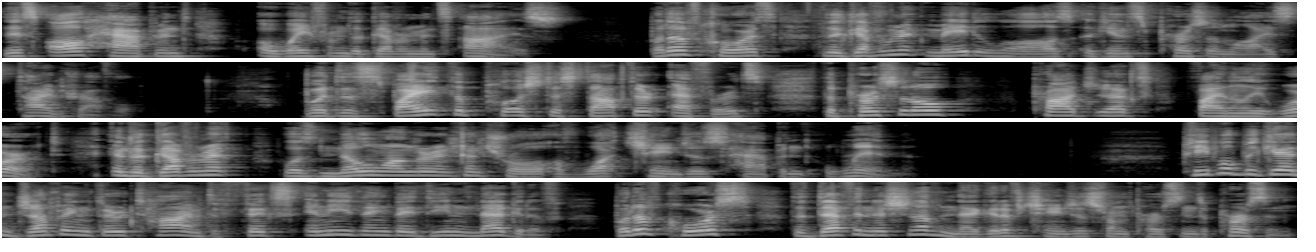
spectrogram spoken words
This all happened away from the government's eyes. But of course, the government made laws against personalized time travel. But despite the push to stop their efforts, the personal projects finally worked, and the government was no longer in control of what changes happened when. People began jumping through time to fix anything they deemed negative, but of course, the definition of negative changes from person to person.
